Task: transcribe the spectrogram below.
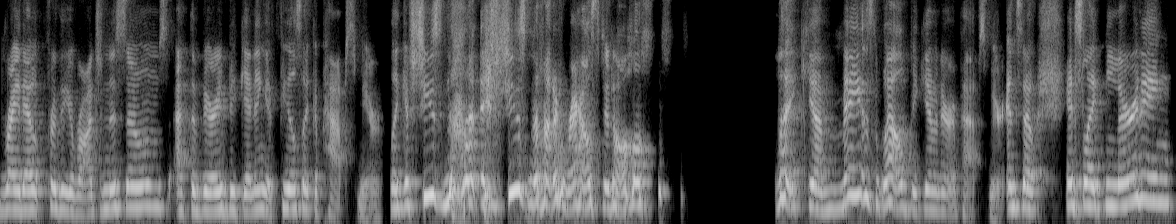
right out for the erogenous zones at the very beginning, it feels like a pap smear. Like if she's not, if she's not aroused at all, like you may as well be giving her a pap smear. And so it's like learning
